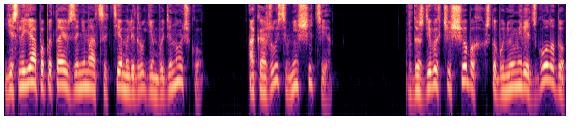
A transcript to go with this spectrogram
Если я попытаюсь заниматься тем или другим в одиночку, окажусь в нищете. В дождевых чащобах, чтобы не умереть с голоду,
